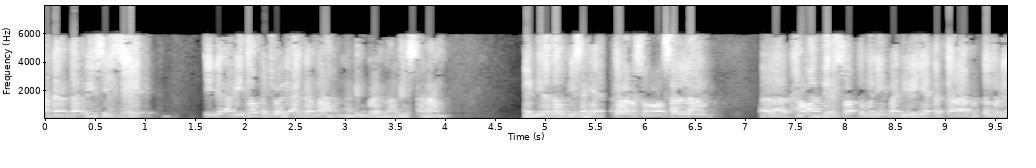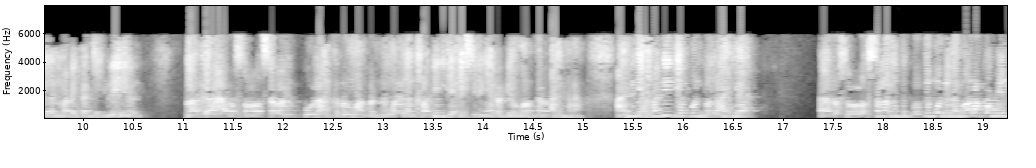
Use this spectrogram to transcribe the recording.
Tetapi si Zaid tidak ridho kecuali agama Nabi Ibrahim alaihissalam. Dan kita tahu kisahnya kalau Rasulullah SAW uh, khawatir suatu menimpa dirinya tatkala bertemu dengan malaikat Jibril, maka Rasulullah SAW pulang ke rumah bertemu dengan Khadijah istrinya radhiyallahu taala Akhirnya Khadijah pun mengajak uh, Rasulullah SAW untuk bertemu dengan Waraqah bin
